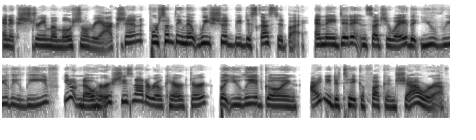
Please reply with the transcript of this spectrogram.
an extreme emotional reaction for something that we should be disgusted by. And they did it in such a way that you really leave. You don't know her. She's not a real character, but you leave going, I need to take a fucking shower after.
